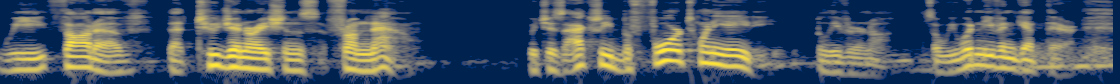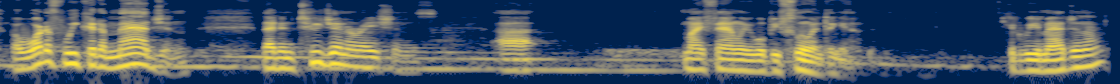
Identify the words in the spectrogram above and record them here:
we thought of that two generations from now, which is actually before 2080, believe it or not. So we wouldn't even get there. But what if we could imagine that in two generations, uh, my family will be fluent again. Could we imagine that?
